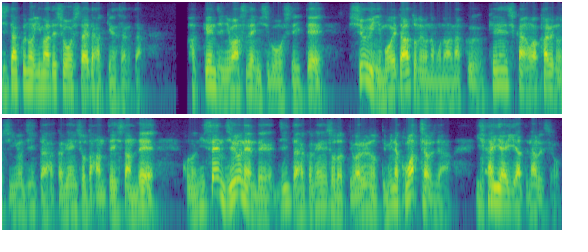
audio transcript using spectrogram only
自宅の居間で焼死体で発見された。発見時にはすでに死亡していて、周囲に燃えた後のようなものはなく、検視官は彼の死因を人体発火現象と判定したんで、この2010年で人体発火現象だって言われるのってみんな困っちゃうじゃん。いやいやいやってなるでしょ。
